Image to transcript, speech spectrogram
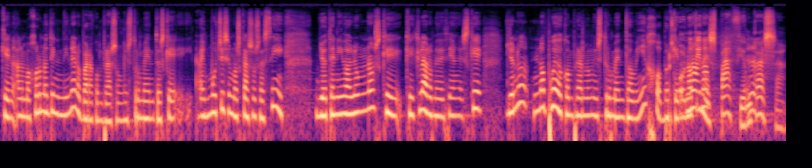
que a lo mejor no tienen dinero para comprarse un instrumento. Es que hay muchísimos casos así. Yo he tenido alumnos que, que, claro, me decían, es que yo no, no puedo comprarle un instrumento a mi hijo porque O no, tiene espacio en casa.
